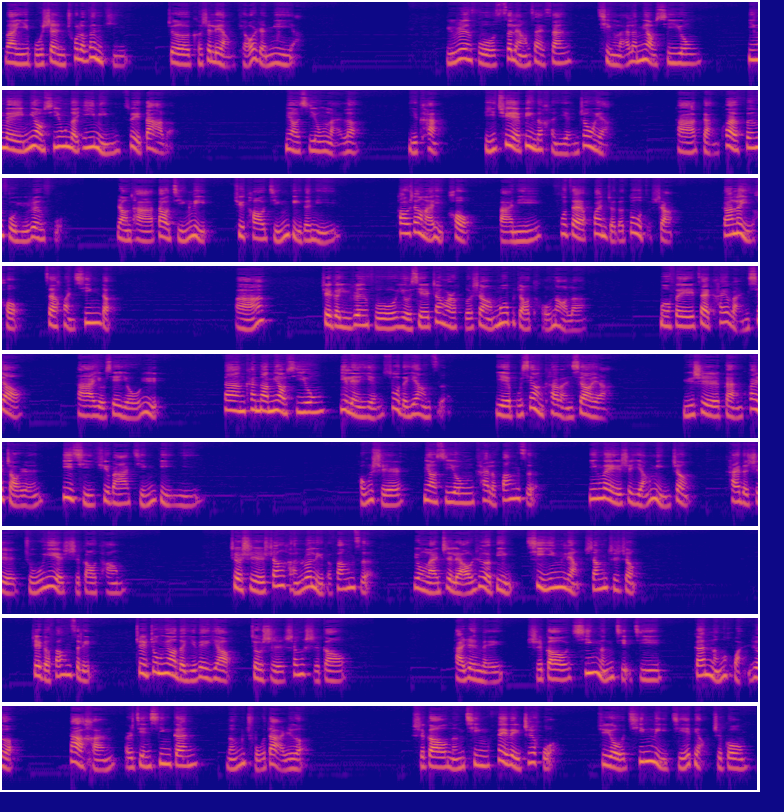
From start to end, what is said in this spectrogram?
万一不慎出了问题，这可是两条人命呀。于润甫思量再三，请来了妙西庸，因为妙西庸的医名最大了。妙西庸来了，一看，的确病得很严重呀。他赶快吩咐于润甫，让他到井里去掏井底的泥，掏上来以后，把泥敷在患者的肚子上，干了以后再换新的。啊？这个雨润府有些丈二和尚摸不着头脑了，莫非在开玩笑？他有些犹豫，但看到妙西庸一脸严肃的样子，也不像开玩笑呀。于是赶快找人一起去挖井底泥。同时，妙西庸开了方子，因为是阳明症，开的是竹叶石膏汤。这是《伤寒论》里的方子。用来治疗热病、气阴两伤之症。这个方子里最重要的一味药就是生石膏。他认为石膏心能解肌，肝能缓热，大寒而兼心肝，能除大热。石膏能清肺胃之火，具有清理解表之功，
